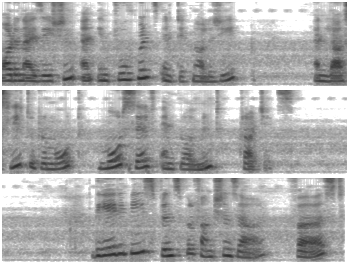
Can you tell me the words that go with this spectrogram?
modernization and improvements in technology. And lastly, to promote more self employment projects. The ADB's principal functions are first,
